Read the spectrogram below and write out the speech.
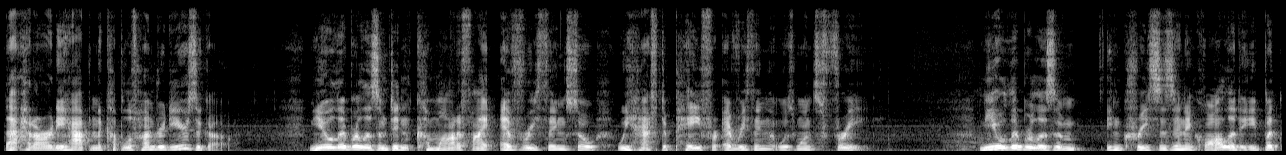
that had already happened a couple of hundred years ago. Neoliberalism didn't commodify everything so we have to pay for everything that was once free. Neoliberalism increases inequality, but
